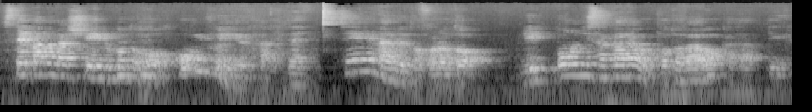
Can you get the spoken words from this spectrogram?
ステパノがしていることをこういうふうに言ったんですね。聖なるところと立法に逆らう言葉を語っている。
